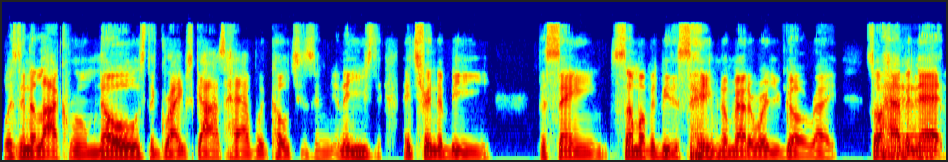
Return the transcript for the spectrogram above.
was in the locker room knows the gripes guys have with coaches and, and they use they trend to be the same some of it be the same no matter where you go right So Yeah, having yeah, that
